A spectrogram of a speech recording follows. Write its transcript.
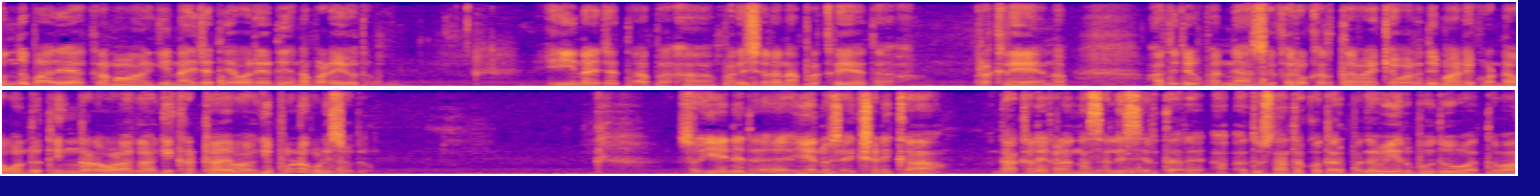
ಒಂದು ಬಾರಿಯ ಕ್ರಮವಾಗಿ ನೈಜತೆಯ ವರದಿಯನ್ನು ಪಡೆಯುವುದು. ಈ ನೈಜತಾ ಪರಿಶೀಲನಾ ಪ್ರಕ್ರಿಯೆಯ ಪ್ರಕ್ರಿಯೆಯನ್ನು ಅತಿಥಿ ಉಪನ್ಯಾಸಕರು ಕರ್ತವ್ಯಕ್ಕೆ ವರದಿ ಮಾಡಿಕೊಂಡ ಒಂದು ತಿಂಗಳ ಒಳಗಾಗಿ ಕಡ್ಡಾಯವಾಗಿ ಪೂರ್ಣಗೊಳಿಸುವುದು. ಸೊ ಏನಿದೆ? ಏನು ಶೈಕ್ಷಣಿಕ ದಾಖಲೆಗಳನ್ನು ಸಲ್ಲಿಸಿರ್ತಾರೆ. ಅದು ಸ್ನಾತಕೋತ್ತರ ಪದವಿ ಇರ್ಬೋದು ಅಥವಾ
